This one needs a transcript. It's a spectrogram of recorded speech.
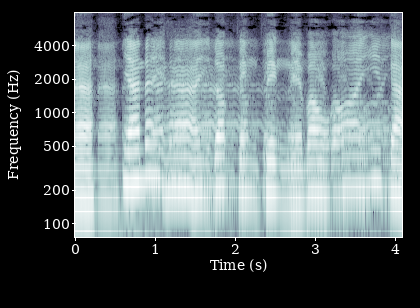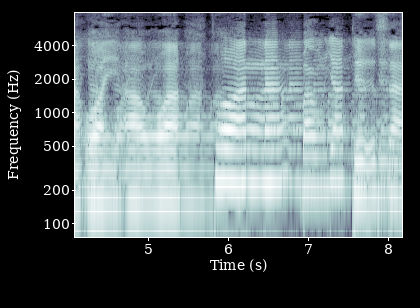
นะอย่าได้หายดอกฟิงฟิงให้เบาอ้อยกะอ้อยเอาทอนนะเบาอย่าถือสา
